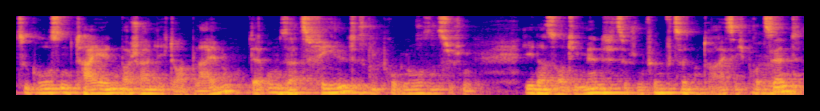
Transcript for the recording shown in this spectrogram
zu großen Teilen wahrscheinlich dort bleiben. Der Umsatz fehlt. Es gibt Prognosen zwischen je nach Sortiment zwischen 15 und 30 Prozent.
